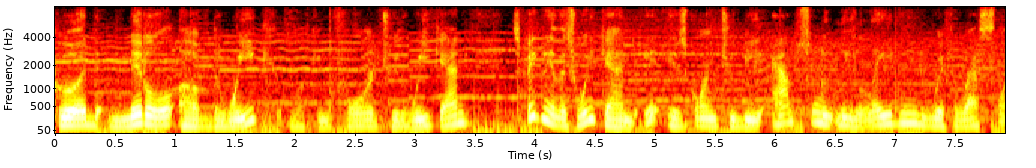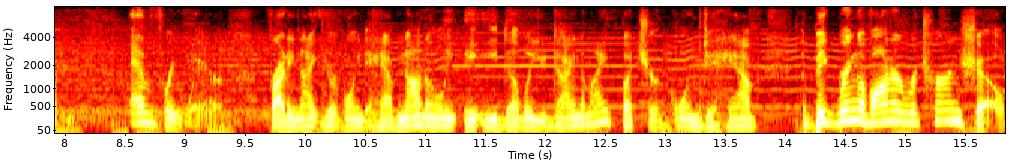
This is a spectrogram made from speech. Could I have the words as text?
good middle of the week. Looking forward to the weekend. Speaking of this weekend, it is going to be absolutely laden with wrestling everywhere. Friday night, you're going to have not only AEW Dynamite, but you're going to have the Big Ring of Honor return show.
